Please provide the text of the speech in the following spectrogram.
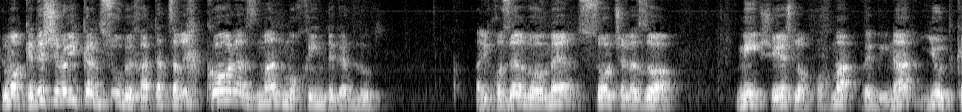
כלומר, כדי שלא ייכנסו בך, אתה צריך כל הזמן מוכין דגדלות. אני חוזר ואומר, סוד של הזוהר. מי שיש לו חוכמה ובינה, י' כ',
